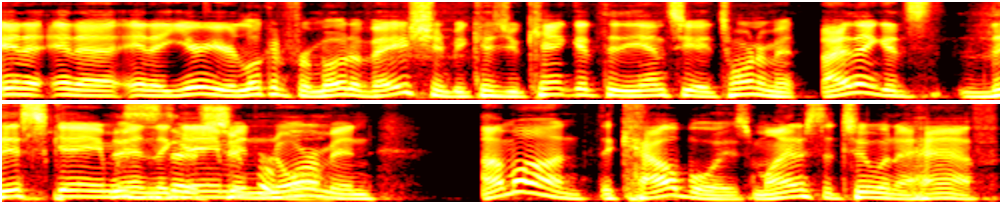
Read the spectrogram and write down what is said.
in a in a in a year you're looking for motivation because you can't get to the NCAA tournament. I think it's this game This and the their game in Super Bowl. Norman. I'm on the Cowboys minus the two and a half.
